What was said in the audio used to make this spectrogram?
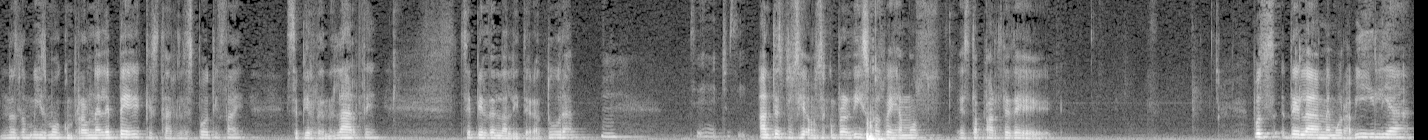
no es lo mismo comprar un LP que estar en Spotify, se pierde en el arte, se pierde en la literatura. Mm. Sí, de hecho sí. Antes pues íbamos a comprar discos, veíamos esta parte de pues de la memorabilia,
